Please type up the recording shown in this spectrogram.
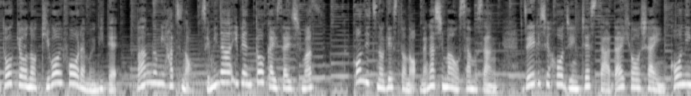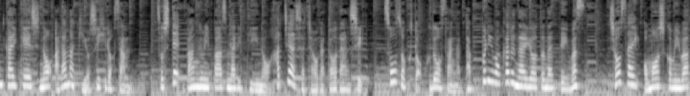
東京のキウイフォーラムにて番組初のセミナーイベントを開催します。本日のゲストの長嶋治さん税理士法人チェスター代表社員公認会計士の荒牧義弘さんそして番組パーソナリティの八谷社長が登壇し相続と不動産がたっぷりわかる内容となっています。詳細お申し込みは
